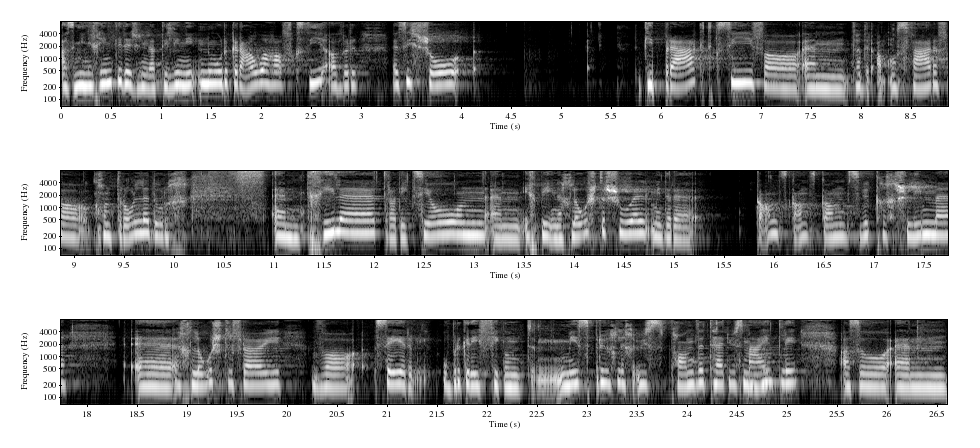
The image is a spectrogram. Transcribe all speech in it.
also meine Kindheit war natürlich nicht nur grauenhaft, gewesen, aber es ist schon geprägt von, ähm, von der Atmosphäre von Kontrolle durch ähm, die Kirche, Tradition. Ähm, ich bin in einer Klosterschule mit einer ganz, ganz, ganz wirklich schlimmen äh, Klosterfrau, die sehr übergriffig und missbräuchlich uns behandelt hat, uns. Mädchen. Mhm. Also, ähm,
